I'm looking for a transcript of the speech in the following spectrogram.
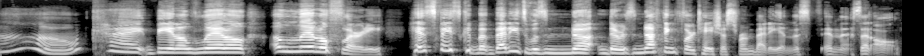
oh, okay, being a little a little flirty. His face could but Betty's was not there was nothing flirtatious from Betty in this in this at all.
